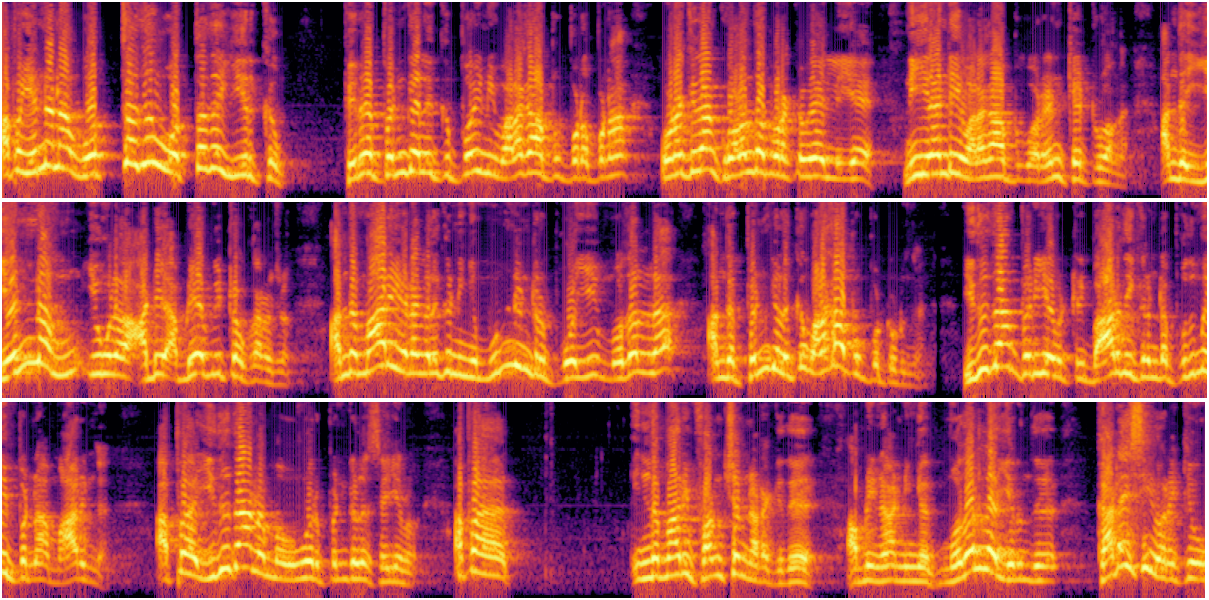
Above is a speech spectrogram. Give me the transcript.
அப்ப என்னன்னா ஒத்தது ஒத்ததை ஈர்க்கும். பிற பெண்களுக்கு போய் நீ வளகாப்பு போட உனக்கு தான் குழந்தை பிறக்கவே இல்லையே நீ ஏண்டி வளகாப்பு போறேன்னு கேட்டுருவாங்க. அந்த எண்ணம் இவங்களை அடி அப்படியே வீட்டில் உட்கார வச்சிடும் அந்த மாதிரி இடங்களுக்கு நீங்க முன்னின்று போய் முதல்ல அந்த பெண்களுக்கு வளகாப்பு போட்டு விடுங்க. இதுதான் பெரிய வெற்றி. பாரதி கண்ட புதுமை பெண்ணா மாறுங்க. அப்ப இதுதான் நம்ம ஒவ்வொரு பெண்களும் செய்யணும். அப்ப இந்த மாதிரி ஃபங்க்ஷன் நடக்குது அப்படின்னா நீங்க முதல்ல இருந்து கடைசி வரைக்கும்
